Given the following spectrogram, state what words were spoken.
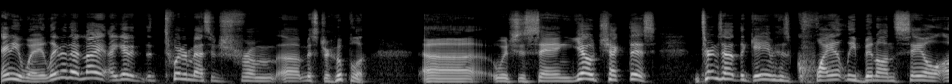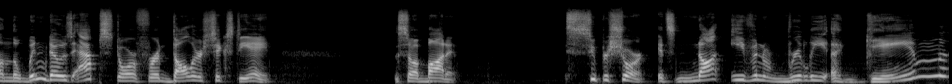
Anyway, later that night, I get a Twitter message from uh, Mr. Hoopla, uh, which is saying, "Yo, check this." It turns out the game has quietly been on sale on the Windows App Store for $1.68. So I bought it. Super short. It's not even really a game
